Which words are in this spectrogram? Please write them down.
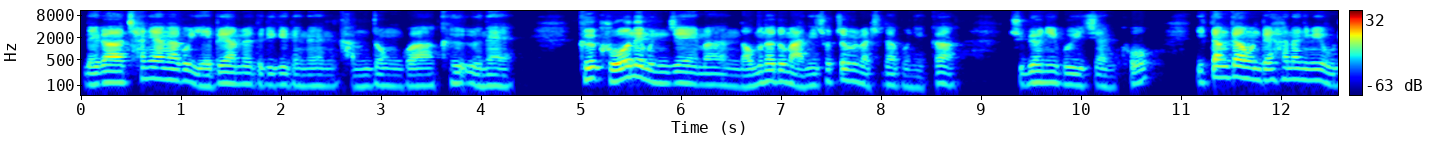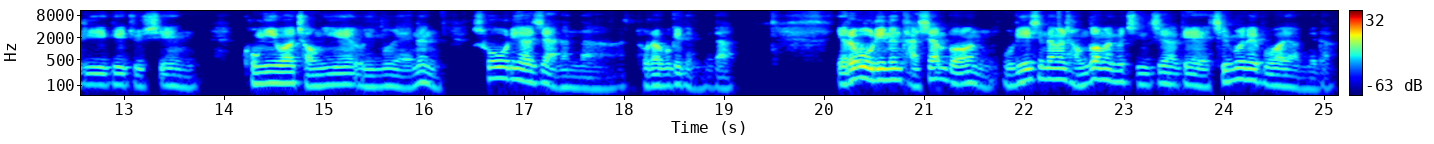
내가 찬양하고 예배하며 드리게 되는 감동과 그 은혜, 그 구원의 문제에만 너무나도 많이 초점을 맞추다 보니까 주변이 보이지 않고 이 땅 가운데 하나님이 우리에게 주신 공의와 정의의 의무에는 소홀히 하지 않았나 돌아보게 됩니다. 여러분 우리는 다시 한번 우리의 신앙을 점검하며 진지하게 질문해 보아야 합니다.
